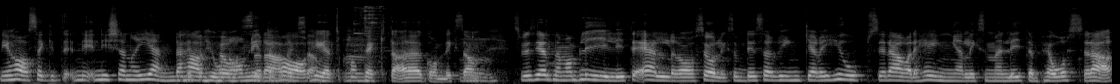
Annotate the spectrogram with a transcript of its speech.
Ni har säkert, ni, ni känner igen det här honor om ni inte där, har liksom. helt perfekta ögon liksom. Speciellt när man blir lite äldre och så liksom, det så rinkar ihop sig där och det hänger liksom en liten påse där.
